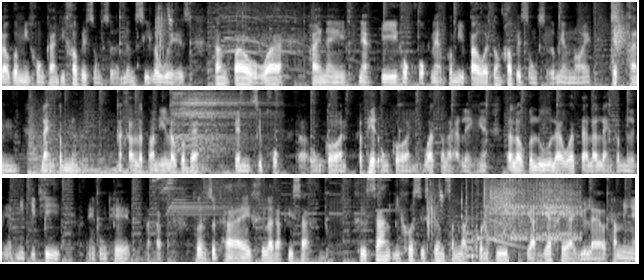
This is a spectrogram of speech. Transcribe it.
เราก็มีโครงการที่เข้าไปส่งเสริมเรื่อง zero waste ตั้งเป้าว่าายในเนี่ยปี 66เนี่ยก็มีเป้าว่าต้องเข้าไปส่งเสริมอย่างน้อย 7,000 แหล่งกำเนิดนะครับแล้วตอนนี้เราก็แบ่งเป็น 16อองค์กร ประเภทองค์กร วัดตลาดอะไรอย่างเงี้ยแล้วเราก็รู้แล้วว่าแต่ละแหล่งกำเนิดเนี่ยมีกี่ที่ในกรุงเทพนะครับส่วนสุดท้ายคือระดับที่ 3คือสร้างอีโค y ิสเต็มสำหรับคนที่อยากแยกขยะอยู่แล้วทำยังไง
